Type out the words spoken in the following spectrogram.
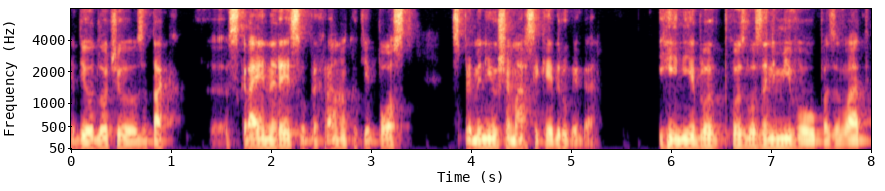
ljudje odločijo za tak eh, skrajen res v prehrano, kot je post, spremenijo še marsikaj drugega. In je bilo tako zelo zanimivo opazovati,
